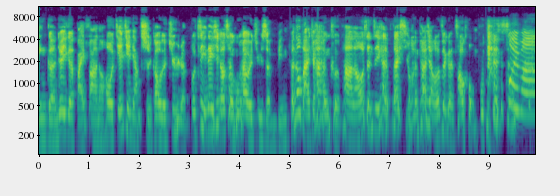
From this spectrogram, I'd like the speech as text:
青根，就一个白发然后接近两尺高的巨人，我自己内心都称呼他为巨神兵。反正我本来觉得他很可怕，然后甚至一开始不太喜欢他，想说这个人超恐怖。但是会吗？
